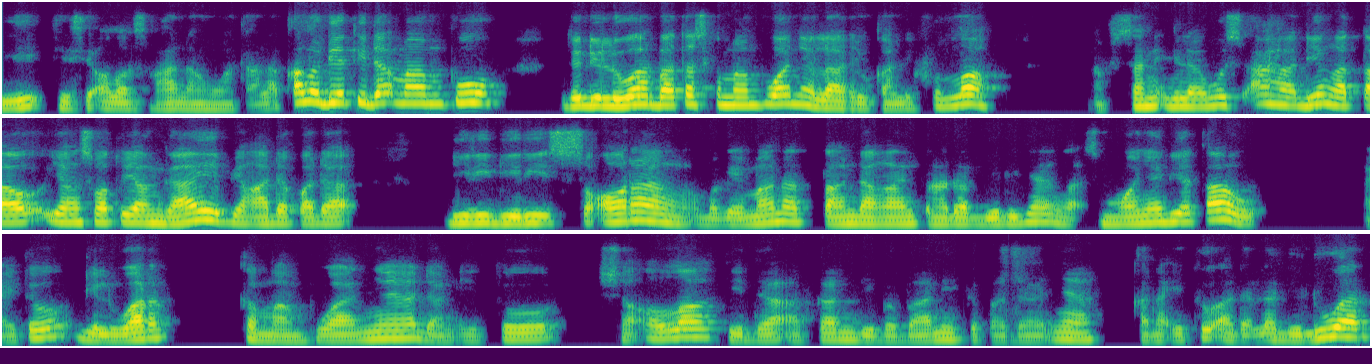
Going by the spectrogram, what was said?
di sisi Allah Subhanahu wa taala. Kalau dia tidak mampu, itu di luar batas kemampuannya lah yukallifullah nafsan ila wus'aha. Dia nggak tahu yang suatu yang gaib yang ada pada diri-diri seorang, bagaimana tandangan terhadap dirinya nggak semuanya dia tahu. Nah, itu di luar kemampuannya dan itu insya Allah tidak akan dibebani kepadanya karena itu adalah di luar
